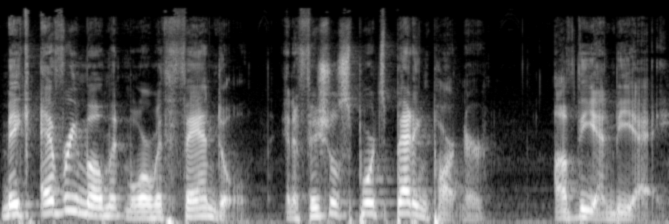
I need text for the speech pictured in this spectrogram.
Make every moment more with FanDuel, an official sports betting partner of the NBA.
